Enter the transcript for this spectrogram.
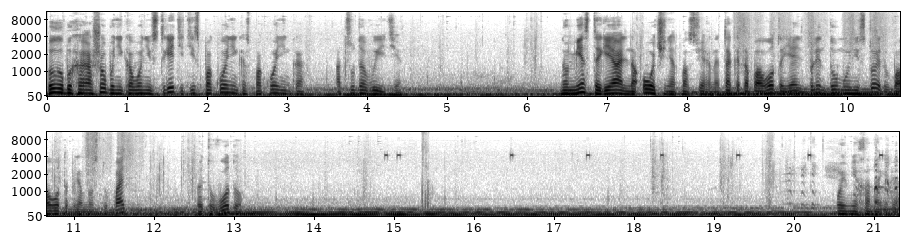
Было бы хорошо бы никого не встретить и спокойненько, спокойненько отсюда выйти. Но место реально очень атмосферное. Так это болото. Я, блин, думаю, не стоит в болото прям наступать. В эту воду. Ой, мне хана, ребят.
